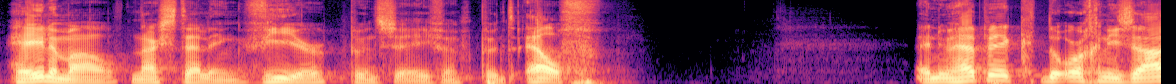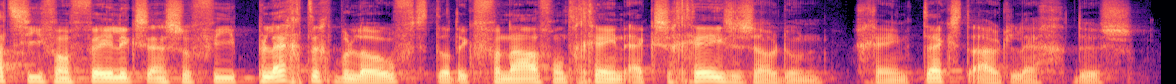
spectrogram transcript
helemaal naar stelling 4.7.11. En nu heb ik de organisatie van Felix en Sophie plechtig beloofd dat ik vanavond geen exegese zou doen, geen tekstuitleg dus.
